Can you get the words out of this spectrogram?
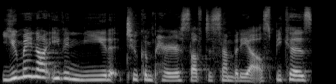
you may not even need to compare yourself to somebody else because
